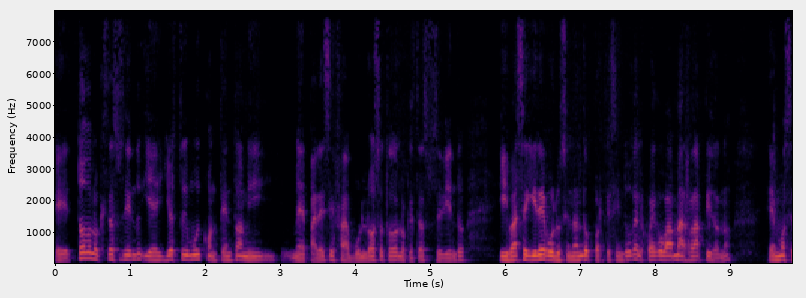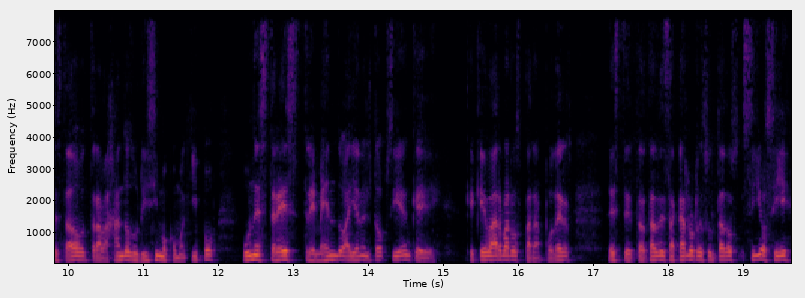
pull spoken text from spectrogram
eh, todo lo que está sucediendo. Y yo estoy muy contento. A mí me parece fabuloso todo lo que está sucediendo. Y va a seguir evolucionando porque sin duda el juego va más rápido, ¿no? Hemos estado trabajando durísimo como equipo. Un estrés tremendo allá en el top 100 que, que qué bárbaros para poder este, tratar de sacar los resultados sí o sí,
